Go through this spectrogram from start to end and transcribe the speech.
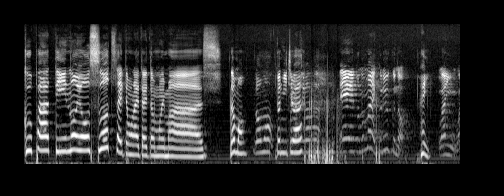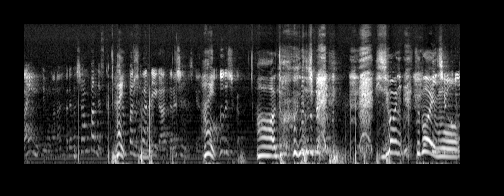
クパーティーの様子を伝えてもらいたいと思います。どうも。どうも。こんにちは。えー、この前クリュックのはい。ワインワインっていうのかな？あれはシャンパンですか、はい。シャンパンのパーティーがあったらしいんですけれど。も、はい。どうでしょうか？ああどうでしょう。非常にすごいもう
